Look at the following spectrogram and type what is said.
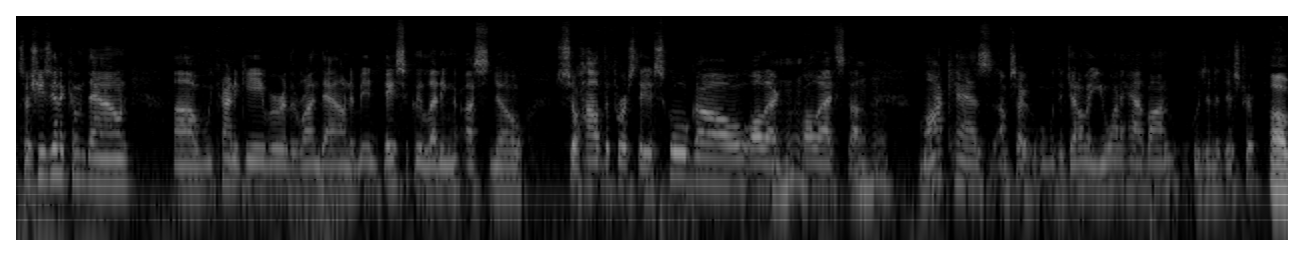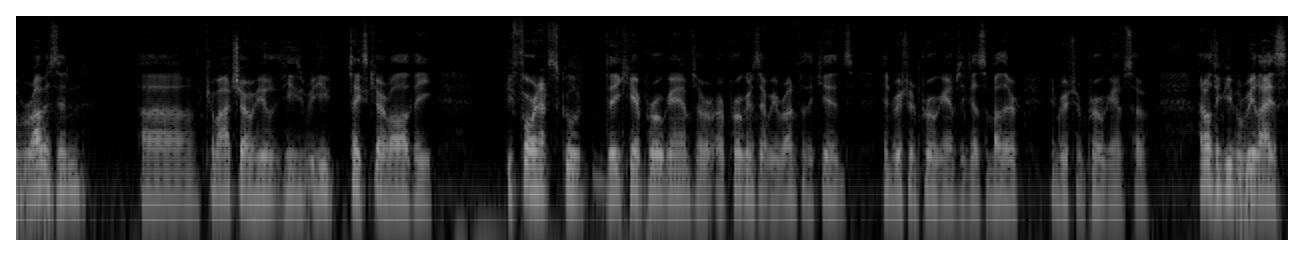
So she's going to come down. Uh, we kind of gave her the rundown and and basically letting us know so how'd the first day of school go, all that Mm-hmm. all that stuff. Mark has. I'm sorry, who, the gentleman you want to have on, who's in the district. Oh, Robinson uh, Camacho, he, he he takes care of all of the before and after school daycare programs or, or programs that we run for the kids, enrichment programs. He does some other enrichment programs. So I don't think people realize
